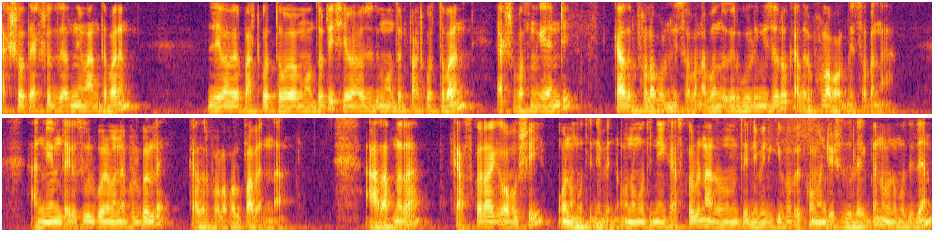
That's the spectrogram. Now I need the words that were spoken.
একশোতে একশো যদি আপনি মানতে পারেন। যেভাবে পাঠ করতে পারবেন মন্ত্রটি, সেভাবে যদি মন্ত্রটি পাঠ করতে পারেন, একশো পার্সেন্ট গ্যারান্টি কাজের ফলাফল মিস হবে না। বন্দুকের গুলি মিস হলেও কাজের ফলাফল মিস হবে না। আর নিয়ম থেকে চুল পরিমাণে ভুল করলে কাজের ফলাফল পাবেন না। আর আপনারা কাজ করার আগে অবশ্যই অনুমতি নেবেন। অনুমতি নিয়ে কাজ করবেন। আর অনুমতি নেবেন কীভাবে? কমেন্টে শুধু লিখবেন, অনুমতি দেন।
